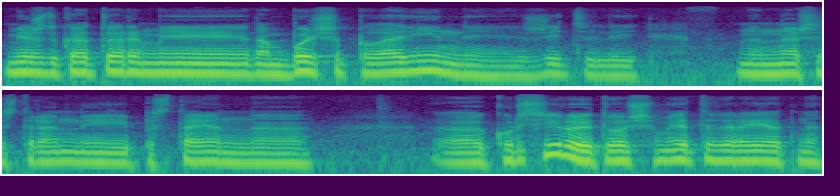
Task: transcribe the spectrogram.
между которыми там больше половины жителей нашей страны постоянно э, курсирует, в общем, это, вероятно,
